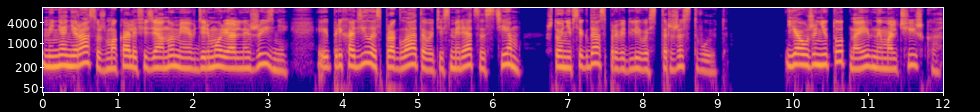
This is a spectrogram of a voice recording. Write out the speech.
Меня не раз уж макали физиономией в дерьмо реальной жизни, и приходилось проглатывать и смиряться с тем, что не всегда справедливость торжествует. Я уже не тот наивный мальчишка,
